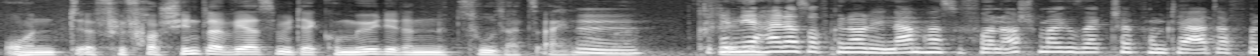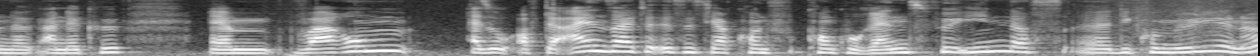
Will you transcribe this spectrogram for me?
Und äh, für Frau Schindler wäre es mit der Komödie dann eine Zusatzeinnahme. Mhm. René Heinersdorf, genau den Namen hast du vorhin auch schon mal gesagt, Chef vom Theater von der, an der Kö. Ähm, warum also auf der einen Seite ist es ja Kon Konkurrenz für ihn, das, äh, die Komödie. Ne?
